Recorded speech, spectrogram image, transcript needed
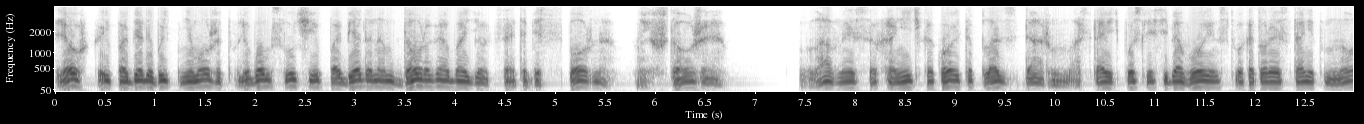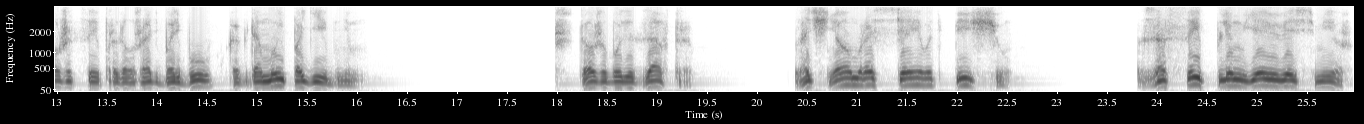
Легкой победы быть не может. В любом случае победа нам дорого обойдется, это бесспорно. Ну и что же? Главное — сохранить какой-то плацдарм, оставить после себя воинство, которое станет множиться и продолжать борьбу, когда мы погибнем. Что же будет завтра? Начнем рассеивать пищу. Засыплем ею весь мир.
